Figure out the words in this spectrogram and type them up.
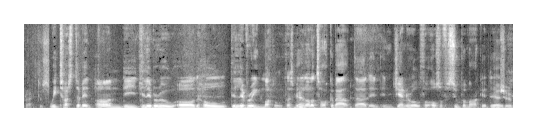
practice. We touched a bit on the Deliveroo or the whole delivering model. There's been yeah. a lot of talk about that in, in general for also for supermarket. Uh, yeah, sure.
